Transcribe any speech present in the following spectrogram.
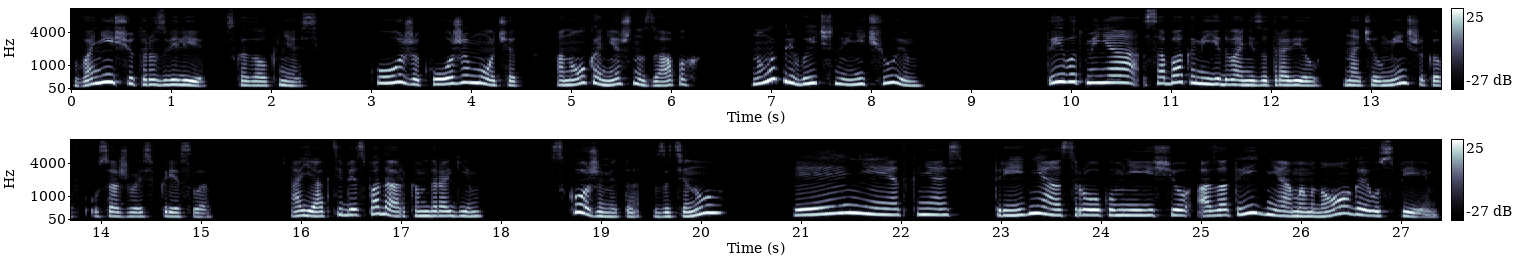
«Вонищу-то развели», — сказал князь. «Кожа, кожа мочат, оно, конечно, запах. Но мы привычные, не чуем». «Ты вот меня собаками едва не затравил», — начал Меньшиков, усаживаясь в кресло. «А я к тебе с подарком дорогим. С кожами-то затянул?» «Э, нет, князь, три дня сроку мне еще, а за три дня мы многое успеем».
